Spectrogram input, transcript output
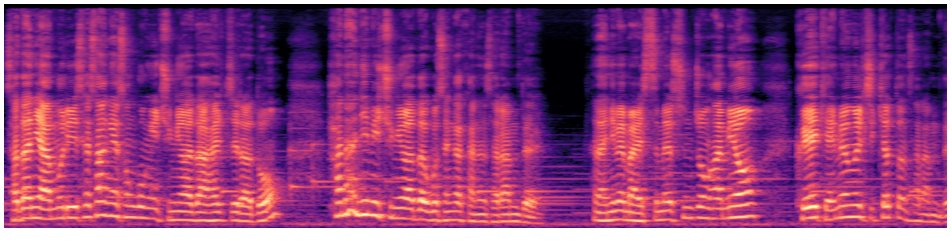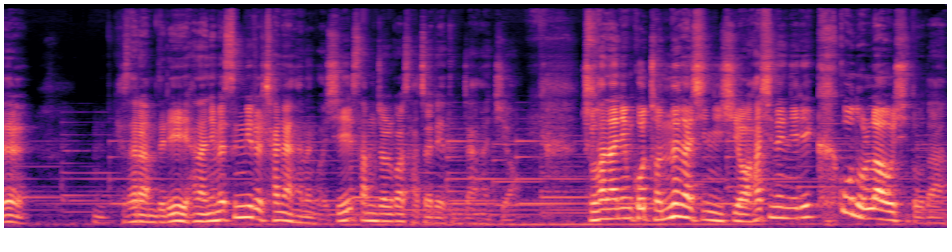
사단이 아무리 세상의 성공이 중요하다 할지라도 하나님이 중요하다고 생각하는 사람들. 하나님의 말씀에 순종하며 그의 계명을 지켰던 사람들. 그 사람들이 하나님의 승리를 찬양하는 것이 3절과 4절에 등장하지요. 주 하나님 곧 전능하신 이시여 하시는 일이 크고 놀라우시도다.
